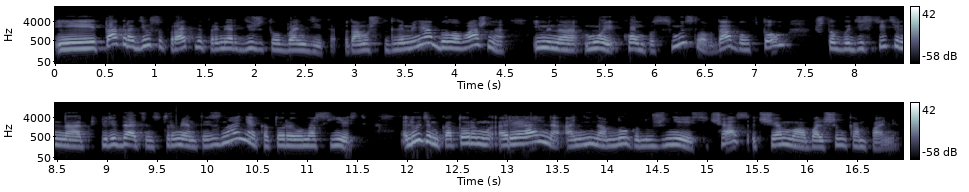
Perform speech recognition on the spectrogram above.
И так родился проект, например, Digital Bandita, потому что для меня было важно, именно мой компас смыслов да, был в том, чтобы действительно передать инструменты и знания, которые у нас есть, людям, которым реально они намного нужнее сейчас, чем а, большим компаниям.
